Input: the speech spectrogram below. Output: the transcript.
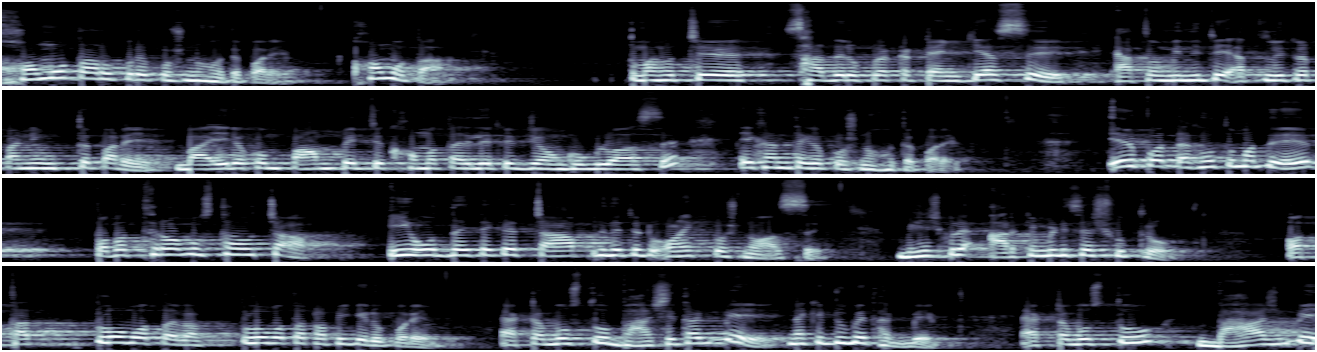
ক্ষমতার উপরে প্রশ্ন হতে পারে। ক্ষমতা তোমার হচ্ছে ছাদের উপর একটা ট্যাঙ্কি আছে, এত মিনিটে এত লিটার পানি উঠতে পারে বা এরকম পাম্পের যে ক্ষমতা রিলেটেড যে অঙ্কগুলো আছে, এখান থেকে প্রশ্ন হতে পারে। এরপর দেখো তোমাদের পদার্থের অবস্থা ও চাপ। এই অধ্যায় থেকে চাপ রিলেটেড অনেক প্রশ্ন আছে, বিশেষ করে আর্কিমিডিসের সূত্র, অর্থাৎ প্লবতা বা প্লবতা টপিকের উপরে। একটা বস্তু ভাসে থাকবে নাকি ডুবে থাকবে? একটা বস্তু ভাসবে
